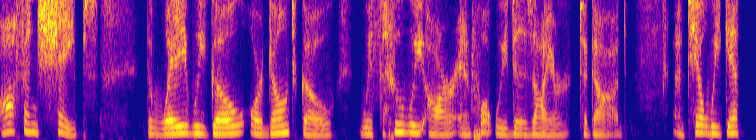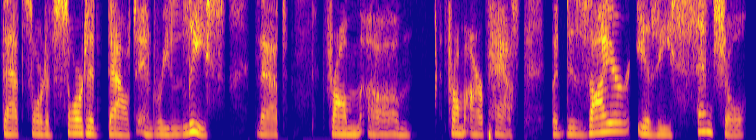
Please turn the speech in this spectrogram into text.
often shapes the way we go or don't go with who we are and what we desire to God until we get that sort of sorted out and release that from um, from our past. But desire is essential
